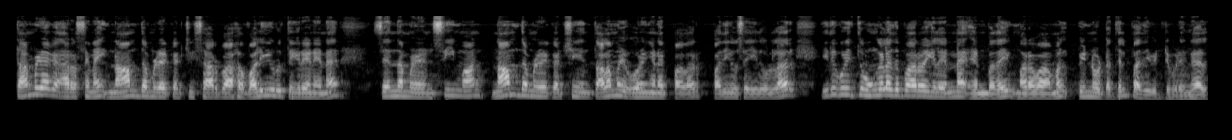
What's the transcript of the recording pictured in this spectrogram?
தமிழக அரசினை நாம் தமிழர் கட்சி சார்பாக வலியுறுத்துகிறேன் என செந்தமிழன் சீமான் நாம் தமிழர் கட்சியின் தலைமை ஒருங்கிணைப்பாளர் பதிவு செய்துள்ளார். இது குறித்து உங்களது பார்வைகள் என்ன என்பதை மறவாமல் பின்னூட்டத்தில் பதிவிட்டு விடுங்கள்.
